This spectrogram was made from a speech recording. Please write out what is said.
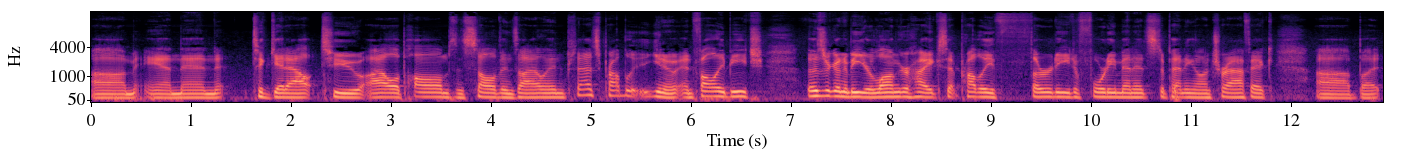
Um, and then to get out to Isle of Palms and Sullivan's Island, that's probably, you know, and Folly Beach, those are going to be your longer hikes at probably 30 to 40 minutes depending on traffic. Uh, but,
